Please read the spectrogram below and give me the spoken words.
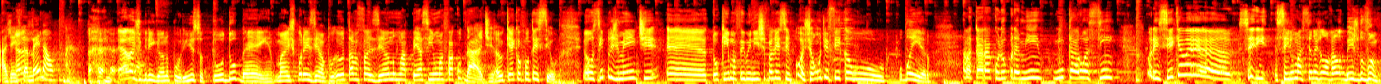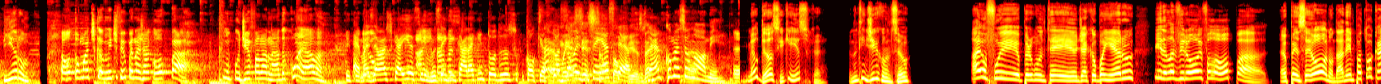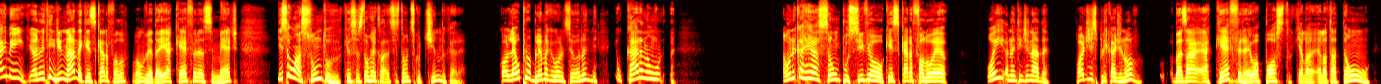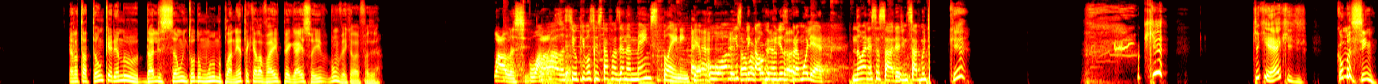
A gente Elas- também não. Elas brigando por isso, tudo bem. Mas, por exemplo, eu tava fazendo uma peça em uma faculdade. Aí o que é que aconteceu? Eu simplesmente é, toquei uma feminista e falei assim: Poxa, onde fica o, o banheiro? Ela, caraca, olhou pra mim, me encarou assim. Parecia que ela é- seria, seria uma cena de novela Beijo do Vampiro. Ela automaticamente veio pra na jaca. Opa! Não podia falar nada com ela. É, Entendeu? mas eu acho que aí, assim, Aí você tem tava- que encarar que em todas, as- qualquer É, situação existem exceção, excessos, talvez, né? né? Como é seu nome? Meu Deus, o que, que é isso, cara? Eu não entendi o que aconteceu. Aí eu fui, eu perguntei onde é que é o banheiro, e ela virou e falou: opa! Aí eu pensei, ô, não dá nem pra tocar em mim. Eu não entendi nada que esse cara falou. Vamos ver. Daí a Kéfera se mete. Isso é um assunto que vocês estão recla- vocês estão discutindo, cara. Qual é o problema que aconteceu? Eu não. O cara não. A única reação possível que esse cara falou é: Oi, eu não entendi nada. Pode explicar de novo? Mas a, a Kéfera, eu aposto que ela, ela tá tão. Ela tá tão querendo dar lição em todo mundo no planeta que ela vai pegar isso aí. Vamos ver o que ela vai fazer. Wallace. Wallace. Wallace, o que você está fazendo é mansplaining, que é, É, o homem explicar o feminismo pra mulher. Não é necessário, a gente sabe muito Quê? o quê? O que, que é que. Como assim?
